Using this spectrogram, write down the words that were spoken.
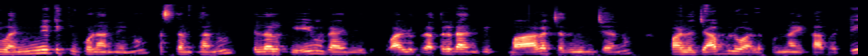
ఇవన్నిటికీ కూడా నేను వస్తుంటాను పిల్లలకి ఏమి రాయలేదు. వాళ్ళు బ్రతకడానికి బాగా చదివించాను. వాళ్ళ జాబులు వాళ్ళకు ఉన్నాయి కాబట్టి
